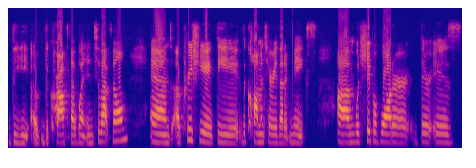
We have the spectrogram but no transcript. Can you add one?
the uh, the craft that went into that film and appreciate the the commentary that it makes. Um, with Shape of Water, there is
